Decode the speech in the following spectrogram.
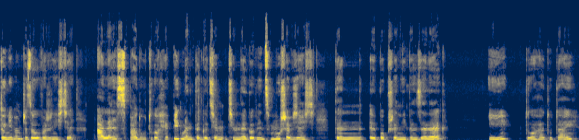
to nie wiem, czy zauważyliście, ale spadł trochę pigment tego ciem ciemnego, więc muszę wziąć ten y, poprzedni pędzelek i trochę tutaj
